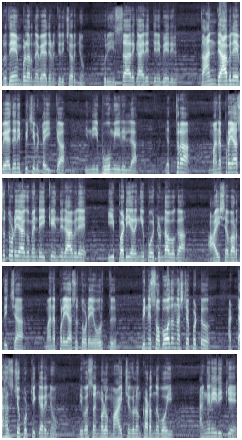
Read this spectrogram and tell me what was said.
ഹൃദയം പിളർന്ന വേദന തിരിച്ചറിഞ്ഞു. ഒരു നിസ്സാര കാര്യത്തിന് പേരിൽ താൻ രാവിലെ വേദനിപ്പിച്ചു വിട്ട ഇക്ക ഇന്ന് ഈ ഭൂമിയിലില്ല. എത്ര മനപ്രയാസത്തോടെയാകും എന്റെ ഇക്ക ഇന്ന് രാവിലെ ഈ പടി ഇറങ്ങിപ്പോയിട്ടുണ്ടാവുക. ആയിഷ വർദ്ധിച്ച മനപ്രയാസത്തോടെ ഓർത്ത്. പിന്നെ സ്വബോധം നഷ്ടപ്പെട്ടു. അട്ടഹസിച്ചു പൊട്ടിക്കരഞ്ഞു. ദിവസങ്ങളും ആഴ്ചകളും കടന്നുപോയി. അങ്ങനെയിരിക്കെ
